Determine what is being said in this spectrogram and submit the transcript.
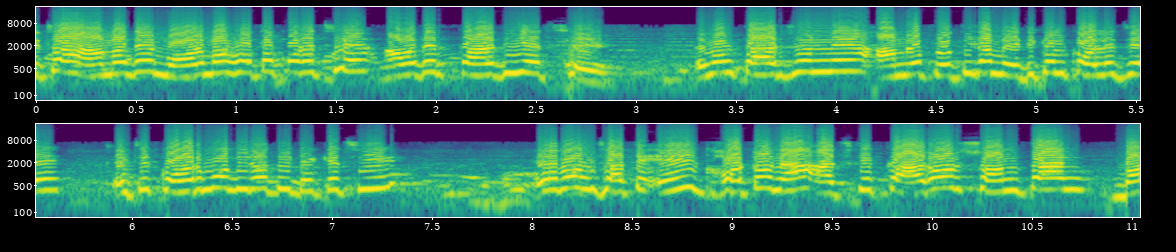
এটা আমাদের মর্মাহত করেছে, আমাদের কাঁদিয়েছে। এবং তার জন্য আমরা প্রতিটা মেডিকেল কলেজে এই যে কর্মবিরতি ডেকেছি এবং যাতে এই ঘটনা আজকে কারোর সন্তান বা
